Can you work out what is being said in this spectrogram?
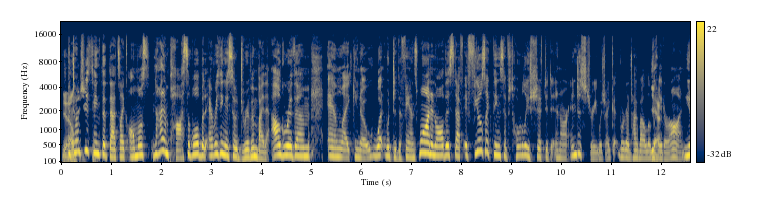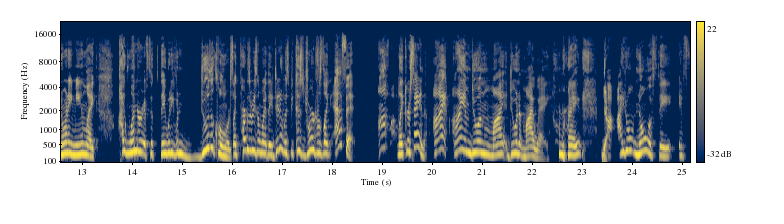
You know, don't you think that that's like almost not impossible, but everything is so driven by the algorithm and like, you know, what, what do the fans want and all this stuff? It feels like things have totally shifted in our industry, which I, we're going to talk about a little Yeah. bit later on. You know what I mean? Like, I wonder if the, they would even do the Clone Wars. Like, part of the reason why they did it was because George was like, F it. I, like you're saying, I, I am doing my, doing it my way. Right. Yeah. I, I don't know if they, if,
